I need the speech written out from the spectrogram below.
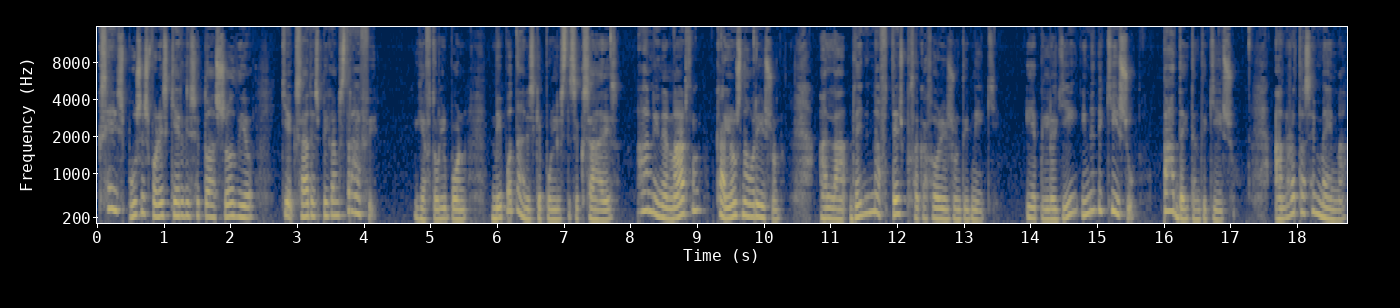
Ξέρεις πόσες φορές κέρδισε το ασώδιο και εξάρες πήγαν στράφη; Γι' αυτό λοιπόν μη ποντάρεις και πολύ στις εξάρες. Αν είναι να έρθουν, καλώς να ορίσουν. Αλλά δεν είναι αυτές που θα καθορίζουν τη νίκη. Η επιλογή είναι δική σου. Πάντα ήταν δική σου. Αν ρωτάς εμένα,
